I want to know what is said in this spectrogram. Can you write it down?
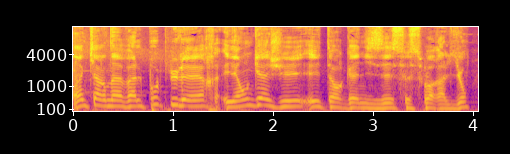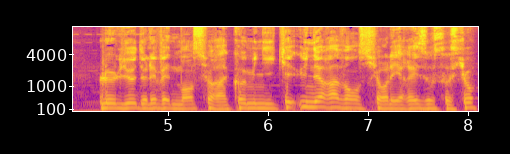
Un carnaval populaire et engagé est organisé ce soir à Lyon. Le lieu de l'événement sera communiqué une heure avant sur les réseaux sociaux.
